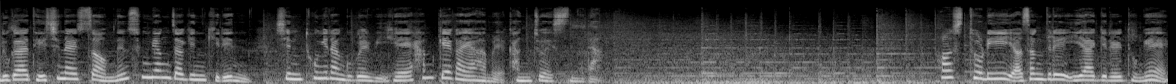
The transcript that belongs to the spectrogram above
누가 대신할 수 없는 숙명적인 길인 신통일한국을 위해 함께 가야 함을 강조했습니다. 허스토리 여성들의 이야기를 통해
